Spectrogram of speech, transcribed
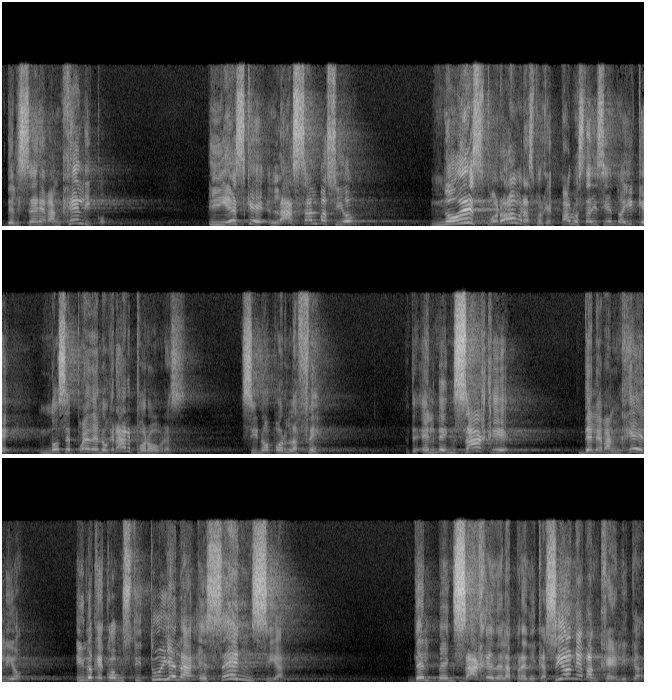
del ser evangélico. Y es que la salvación no es por obras, porque Pablo está diciendo ahí que no se puede lograr por obras, sino por la fe. El mensaje del Evangelio y lo que constituye la esencia del mensaje de la predicación evangélica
